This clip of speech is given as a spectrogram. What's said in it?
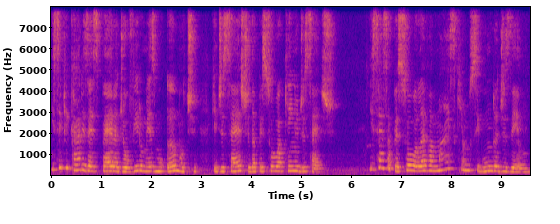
E se ficares à espera de ouvir o mesmo amo-te que disseste da pessoa a quem o disseste? E se essa pessoa leva mais que um segundo a dizê-lo?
